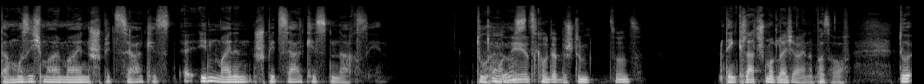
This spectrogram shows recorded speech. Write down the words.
Da muss ich mal meinen Spezialkisten, äh, in meinen Spezialkisten nachsehen. Du Oh hörst, nee, jetzt kommt er bestimmt zu uns. den klatschen wir gleich ein, pass auf. Du,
